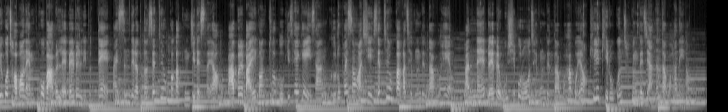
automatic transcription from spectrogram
그리고 저번 M4 마블 레벨별 리뷰 때 말씀드렸던 세트 효과가 동지됐어요. 마블 마이건2 무기 3개 이상 그룹 활성화 시 세트 효과가 제공된다고 해요. 만렙 레벨 50으로 제공된다고 하고요. 킬 기록은 적용되지 않는다고 하네요.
